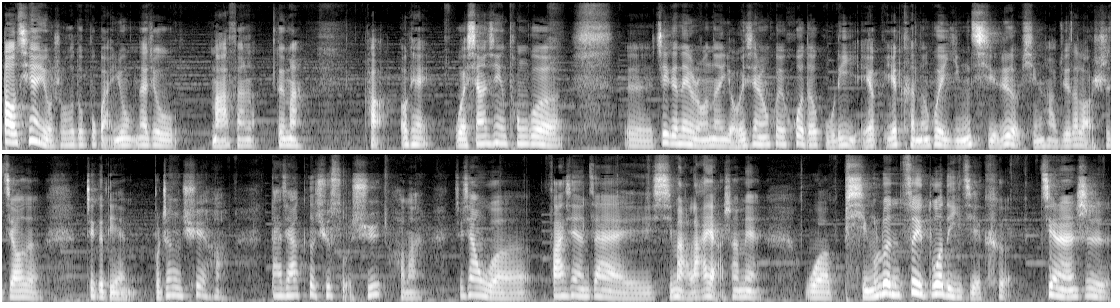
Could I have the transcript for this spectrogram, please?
道歉有时候都不管用，那就麻烦了，对吗？好，OK，我相信通过。呃，这个内容呢，有一些人会获得鼓励，也也可能会引起热评哈，觉得老师教的这个点不正确哈，大家各取所需好吗？就像我发现，在喜马拉雅上面，我评论最多的一节课，竟然是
